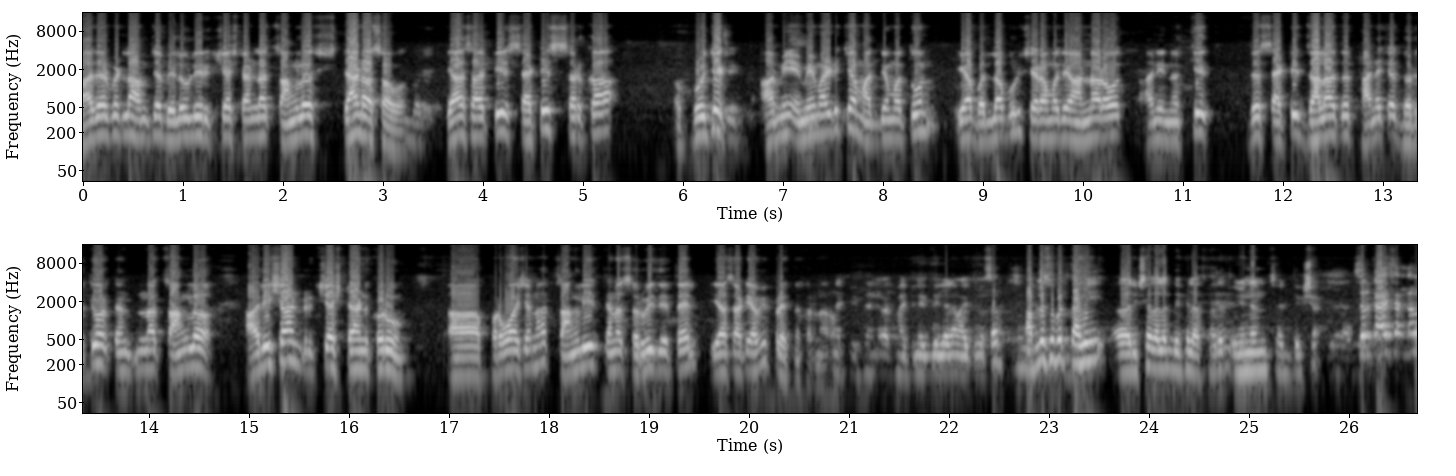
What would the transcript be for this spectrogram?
बाजारपेठला आमच्या बेलवली रिक्षा स्टँडला चांगलं स्टँड असावं. यासाठी सॅटिस सारखा प्रोजेक्ट आम्ही एम एम आय टीच्या माध्यमातून या बदलापूर शहरामध्ये आणणार आहोत. आणि नक्कीच जर सॅटिस झाला तर ठाण्याच्या धर्तीवर त्यांना चांगलं आलिशान रिक्षा स्टँड करून प्रवाशांना चांगली त्यांना सर्व्हिस देता येईल यासाठी आम्ही प्रयत्न करणार आहोत. धन्यवाद माहिती दिलेल्या माहितीनुसर. आपल्यासोबत काही रिक्षा चालक देखील असणार आहेत युनियनचे अध्यक्ष. सर काय सांगाल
